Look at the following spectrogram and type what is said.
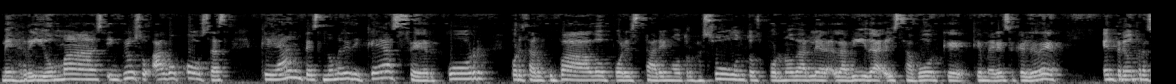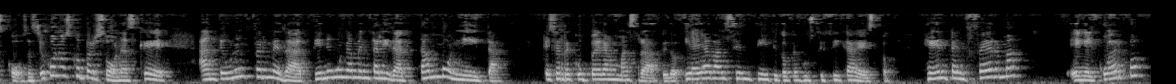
me río más, incluso hago cosas que antes no me dediqué a hacer por, por estar ocupado, por estar en otros asuntos, por no darle a la vida el sabor que, que merece que le dé, entre otras cosas. Yo conozco personas que ante una enfermedad tienen una mentalidad tan bonita que se recuperan más rápido. Y va el científico que justifica esto. Gente enferma en el cuerpo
